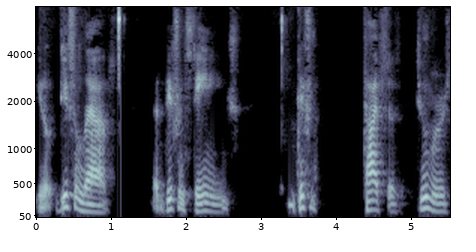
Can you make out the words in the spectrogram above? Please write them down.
you know different labs, uh, different stainings, different types of tumors,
